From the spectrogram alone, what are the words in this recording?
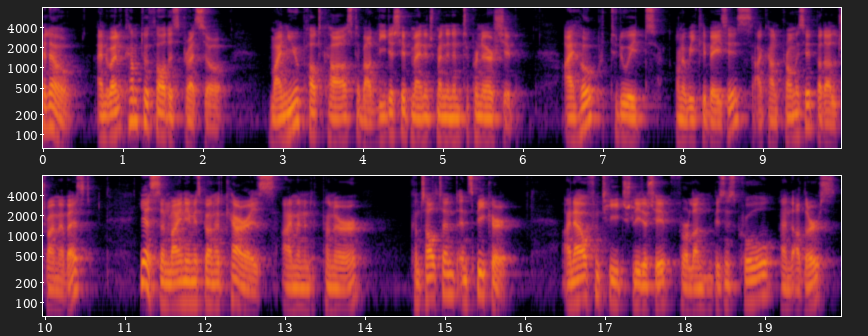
Hello, and welcome to Thought Espresso, my new podcast about leadership, management, and entrepreneurship. I hope to do it on a weekly basis. I can't promise it, but I'll try my best. Yes, and my name is Bernhard Kerres. I'm an entrepreneur, consultant, and speaker. I now often teach leadership for London Business School and others.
